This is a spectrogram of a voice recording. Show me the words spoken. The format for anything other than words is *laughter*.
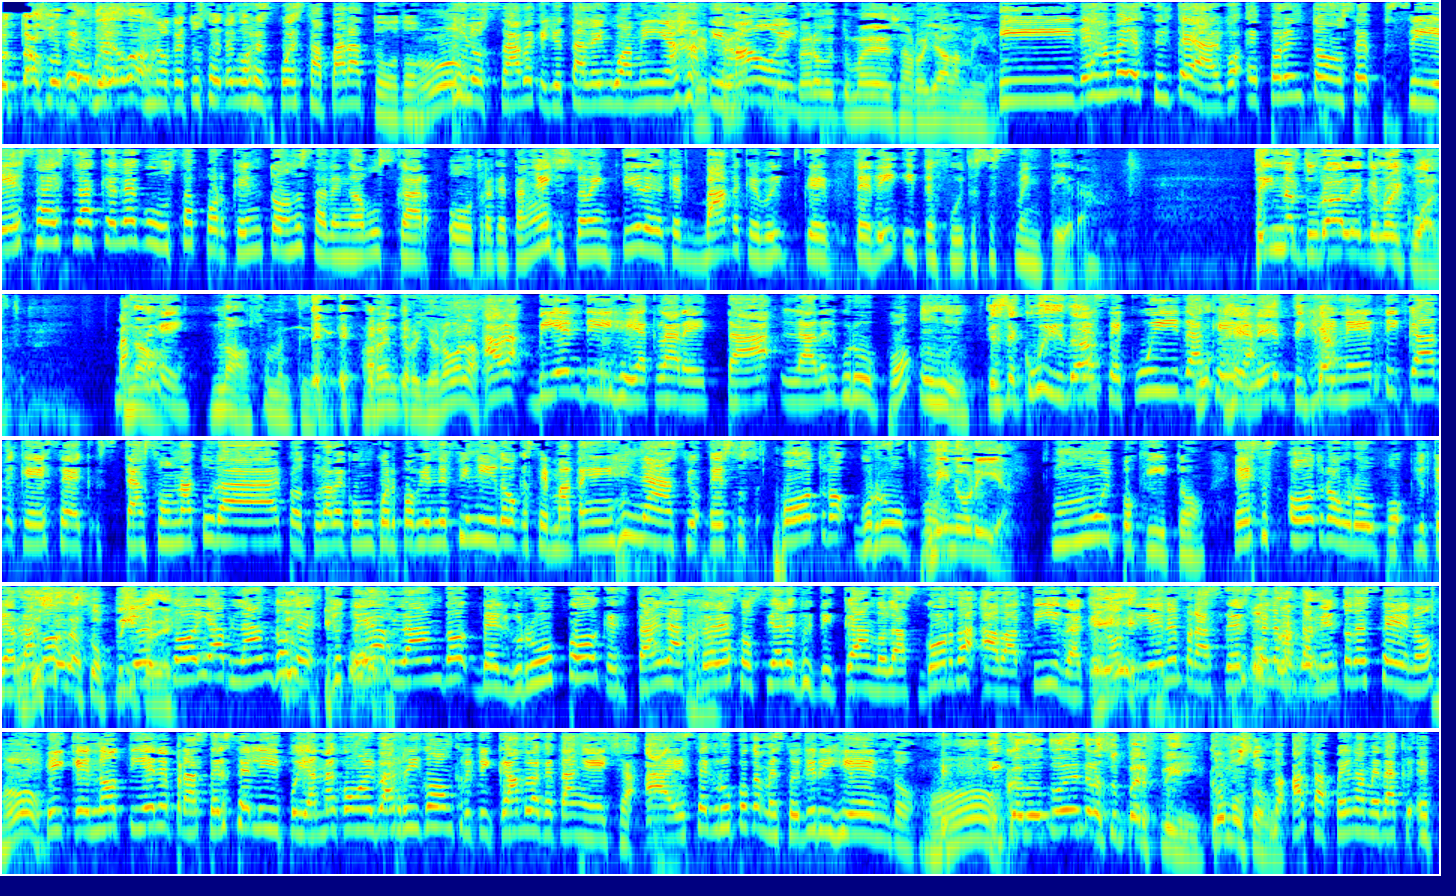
a Eh, ya no, va. no, que tú sabes, tengo respuesta para todo. Oh. Tú lo sabes que yo esta lengua mía *laughs* y más hoy. espero que tú me desarrollar la mía. Y déjame decirte algo, eh, por entonces, si esa es la que le gusta, ¿por qué entonces salen a buscar otra que están hechas? Eso es mentira, que, que, que, te di y te fuiste, eso es mentira. Tin natural es que no hay cuarto. ¿Vas no, a seguir? no, eso es mentira. Ahora entro yo, ¿no? ¿verdad? Ahora, bien dije y aclaré, está la del grupo, Que se cuida. que se cuida, Uh, que genética. genética, de que se, está, son natural, pero tú la ves con un cuerpo bien definido, que se matan en el gimnasio, eso es otro grupo. Minoría. Muy poquito. Ese es otro grupo. Yo estoy hablando. Yo soy la sopita yo de- estoy hablando de, yo estoy hablando del grupo que está en las redes sociales criticando las gordas abatidas que no Eh. tienen para hacerse Otra levantamiento de senos Oh. y que no tienen para hacerse lipo y andan con el barrigón criticando las que están hechas. A ese grupo que me estoy dirigiendo. Oh. Y cuando tú entras a su perfil, ¿cómo son? No, hasta pena me da eh,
